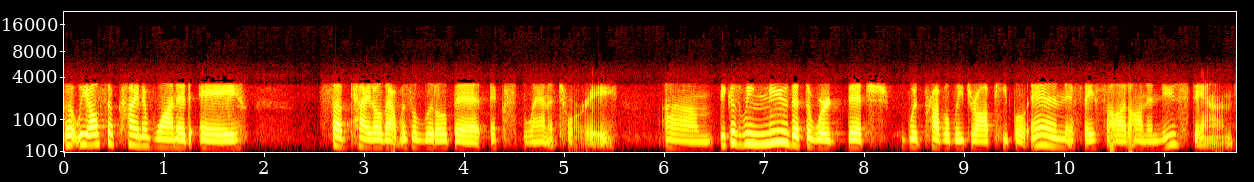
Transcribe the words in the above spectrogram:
But we also kind of wanted a subtitle that was a little bit explanatory. Um, because we knew that the word bitch would probably draw people in if they saw it on a newsstand.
